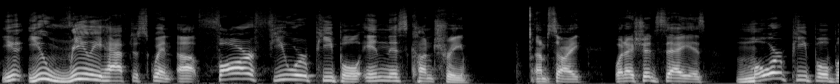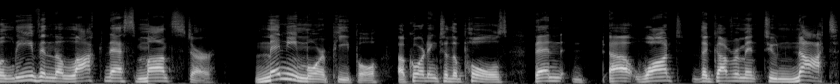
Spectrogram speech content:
you, you really have to squint. Uh, far fewer people in this country, I'm sorry, what I should say is more people believe in the Loch Ness Monster, many more people, according to the polls, than uh, want the government to not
